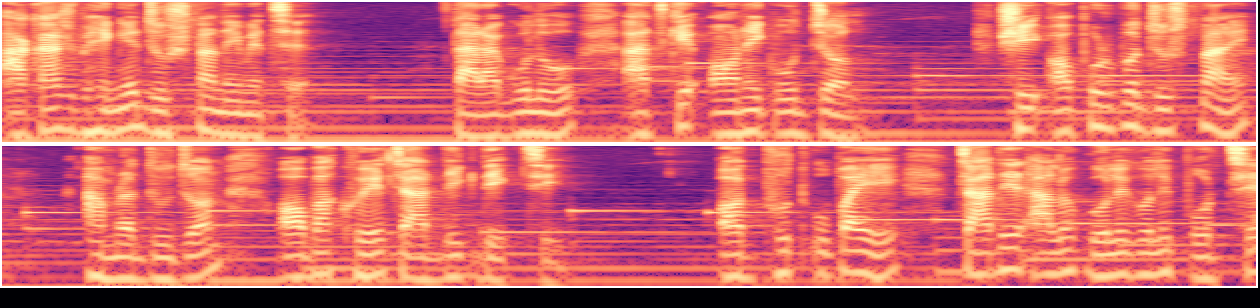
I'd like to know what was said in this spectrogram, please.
আকাশ ভেঙে জ্যোৎস্না নেমেছে। তারাগুলো আজকে অনেক উজ্জ্বল। সেই অপূর্ব জ্যোৎস্নায় আমরা দুজন অবাক হয়ে চারদিক দেখছি। অদ্ভুত উপায়ে চাঁদের আলো গলে গলে পড়ছে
